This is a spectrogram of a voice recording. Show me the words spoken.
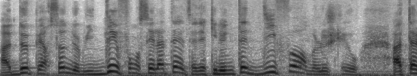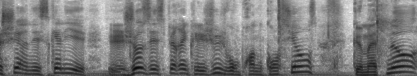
à deux personnes de lui défoncer la tête? C'est-à-dire qu'il a une tête difforme, le chiot, attaché à un escalier. J'ose espérer que les juges vont prendre conscience que maintenant,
